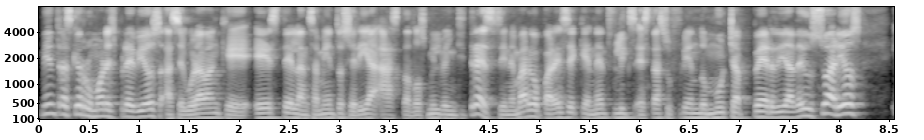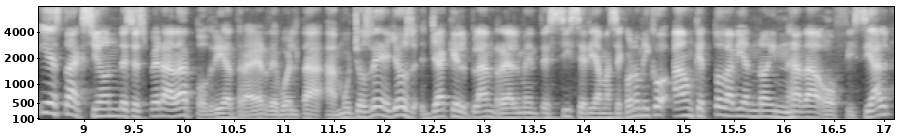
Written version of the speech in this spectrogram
mientras que rumores previos aseguraban que este lanzamiento sería hasta 2023. Sin embargo, parece que Netflix está sufriendo mucha pérdida de usuarios y esta acción desesperada podría traer de vuelta a muchos de ellos, ya que el plan realmente sí sería más económico, aunque todavía no hay nada oficial,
